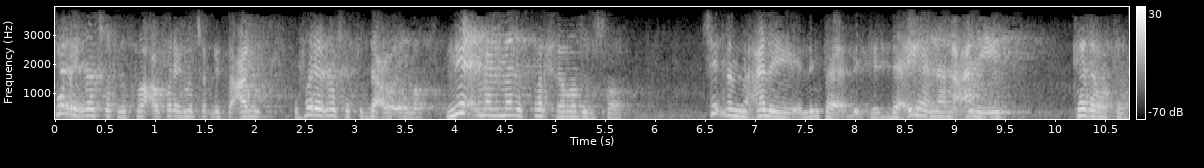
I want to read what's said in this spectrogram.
فرغ نفسك للطاعة وفرغ نفسك للتعلم وفرغ نفسك في الدعوة إلى الله. نعم المال الصالح للرجل الصالح. سيبنا المعاني اللي انت بتدعيها إنها معاني إيه؟ كذا وكذا.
